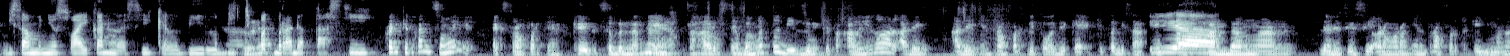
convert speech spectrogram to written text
bisa menyesuaikan gak sih kayak lebih lebih Sebenarnya- cepat beradaptasi kan kita kan semua extrovert ya. Kayak sebenarnya ya Hmm. seharusnya banget tuh di Zoom kita kali ini tuh ada yang ada yang introvert gitu aja kayak kita bisa tukar Iya. pandangan dari sisi orang-orang introvert tuh kayak gimana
